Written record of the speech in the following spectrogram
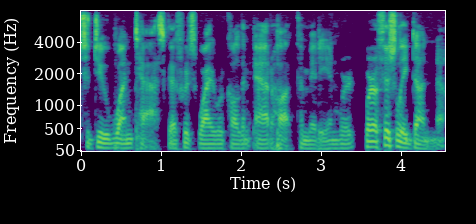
to do one task. That's why we're called an ad hoc committee and we're we're officially done now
